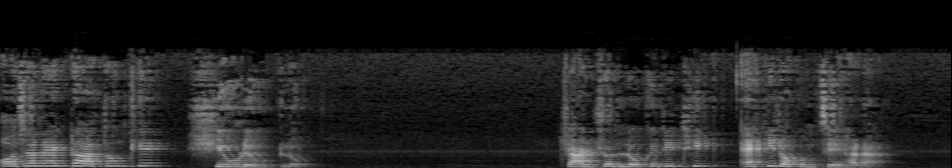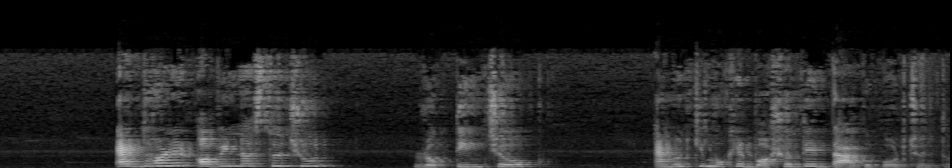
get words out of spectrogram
অজানা একটা আতঙ্কে শিউরে উঠল। চারজন লোকেরই ঠিক একই রকম চেহারা। এক ধরনের অবিন্যস্ত চুল রক্তিম চোখ এমনকি মুখের বসন্তের দাগও পর্যন্ত।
